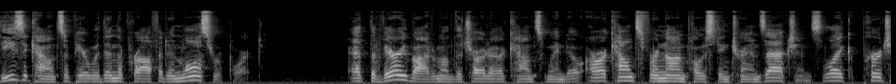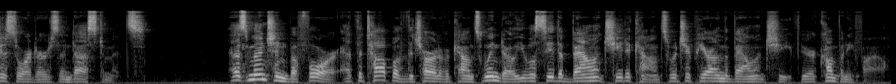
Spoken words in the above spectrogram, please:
These accounts appear within the profit and loss report. At the very bottom of the chart of accounts window are accounts for non-posting transactions, like purchase orders and estimates. As mentioned before, at the top of the chart of accounts window, you will see the balance sheet accounts which appear on the balance sheet for your company file.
